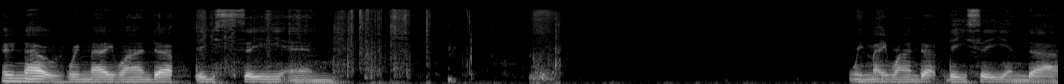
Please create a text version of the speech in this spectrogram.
who knows, we may wind up DC and we may wind up DC and uh,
